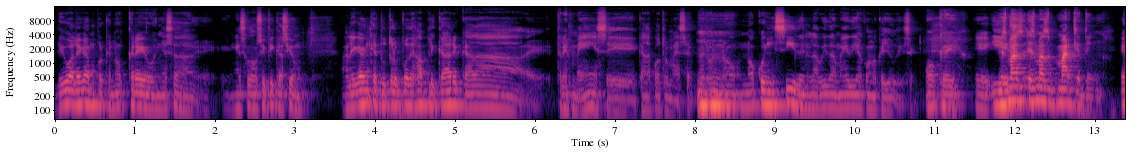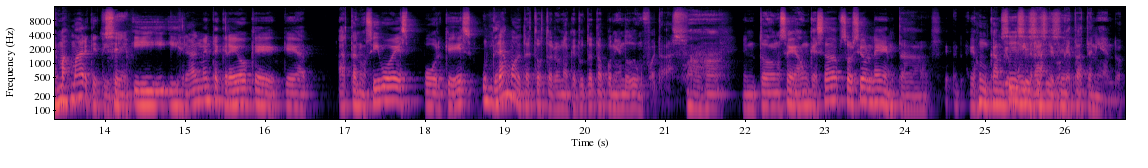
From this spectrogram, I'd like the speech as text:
digo alegan porque no creo en esa, en esa dosificación, alegan que tú te lo puedes aplicar cada eh, tres meses, cada cuatro meses, pero no, no coincide en la vida media con lo que ellos dicen. Ok. Eh, y es, más, es más marketing. Es más marketing. Sí. Y, y, realmente creo que, que hasta nocivo es porque es un gramo de testosterona que tú te estás poniendo de un fuetazo. Entonces, aunque sea de absorción lenta, es un cambio muy drástico que estás teniendo.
